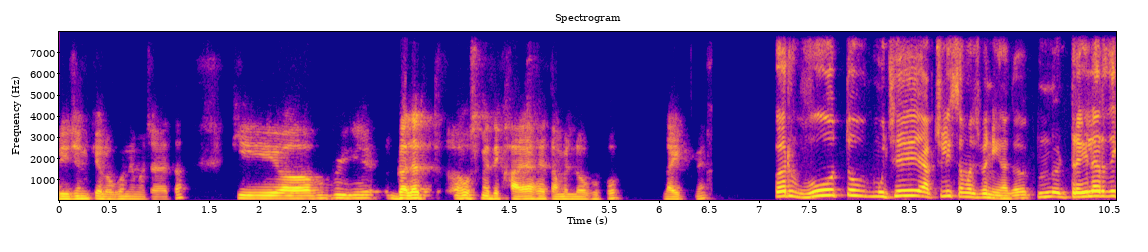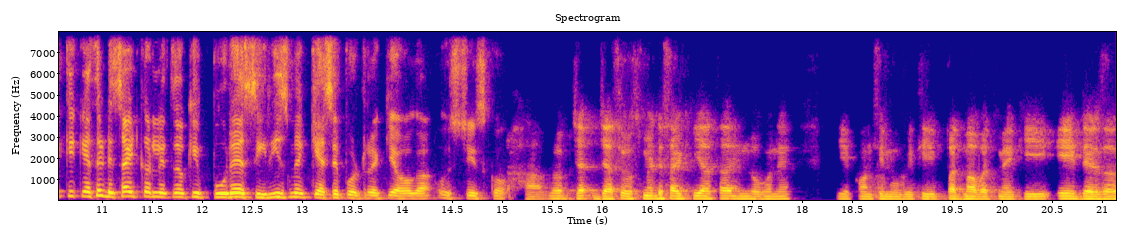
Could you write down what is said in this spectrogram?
रीजन के लोगों ने मचाया था। कि ये गलत उसमें दिखाया है तमिल लोगों को लाइट में। पर वो तो मुझे एक्चुअली समझ में नहीं आता। तुम ट्रेलर देख के कैसे डिसाइड कर लेते हो कि पूरे सीरीज़ में कैसे पोर्ट्रे किया होगा उस चीज़ को? हाँ ज, जैसे उसमें डिसाइड किया था इन लोगों ने ये कौन सी मूवी थी? पद्मावत में कि ए there is a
